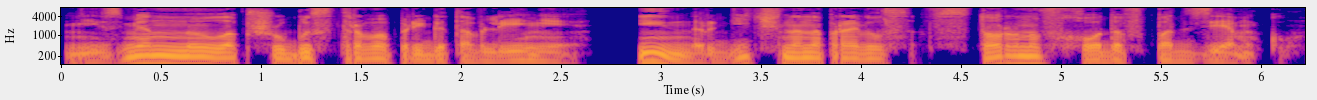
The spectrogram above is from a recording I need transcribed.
неизменную лапшу быстрого приготовления и энергично направился в сторону входа в подземку.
